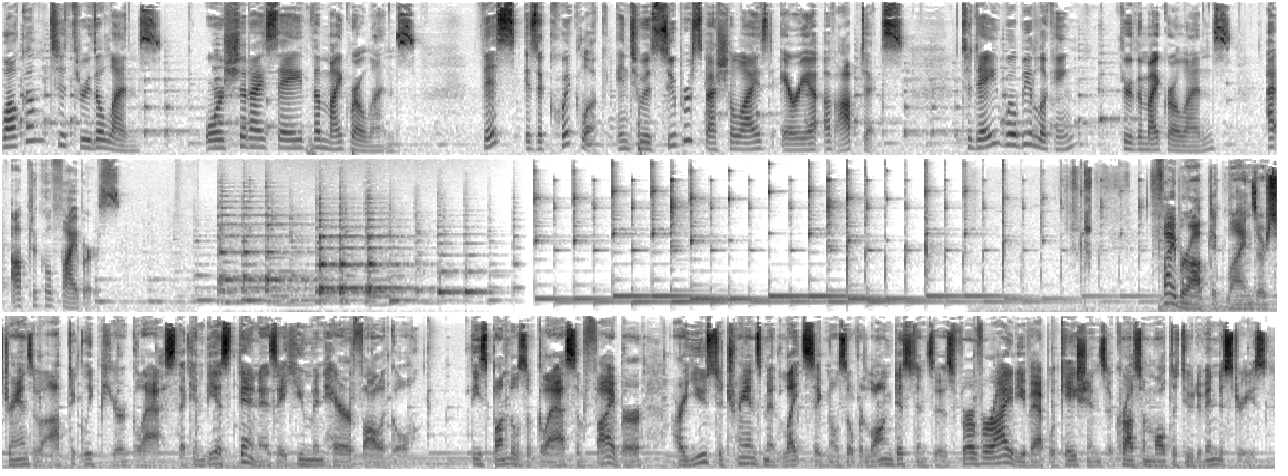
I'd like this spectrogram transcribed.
Welcome to Through the Lens, or should I say the micro lens. This is a quick look into a super specialized area of optics. Today we'll be looking, through the micro lens, at optical fibers. Fiber optic lines are strands of optically pure glass that can be as thin as a human hair follicle. These bundles of glass of fiber are used to transmit light signals over long distances for a variety of applications across a multitude of industries.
